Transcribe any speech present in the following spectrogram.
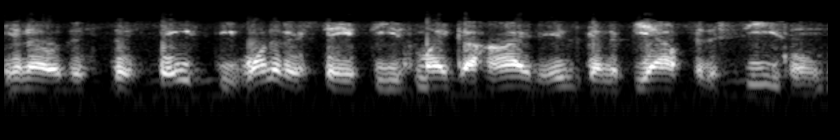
You know, the, the safety, one of their safeties, Micah Hyde, is going to be out for the season.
